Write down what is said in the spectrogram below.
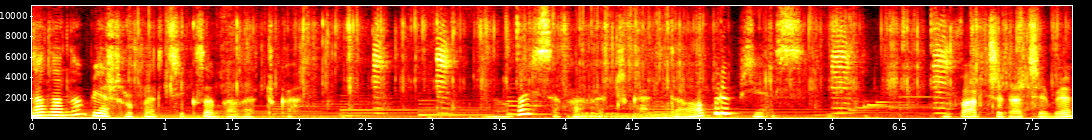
No, no, no, bierz Rupercik zabaweczkę. No weź zabaweczkę. Dobry pies. Warczy na ciebie.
